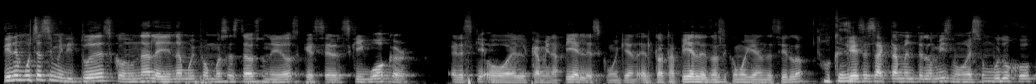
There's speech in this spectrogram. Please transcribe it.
tiene muchas similitudes con una leyenda muy famosa de Estados Unidos, que es el Skinwalker, el esqui- o el Caminapieles, como quieran, el Trotapieles, no sé cómo quieran decirlo. Que es exactamente lo mismo. Es un brujo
